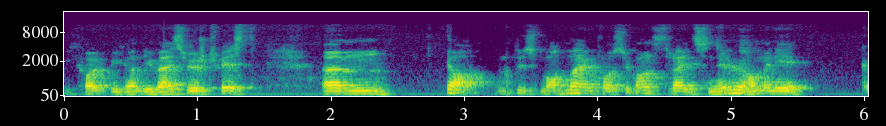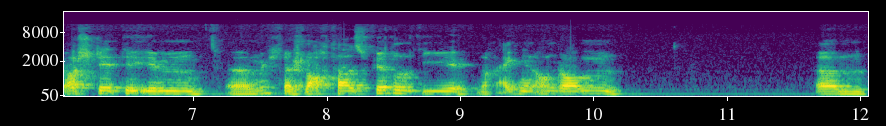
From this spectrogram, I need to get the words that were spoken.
ich halte mich an die Weißwürst fest. Ähm, ja, und das machen wir einfach so ganz traditionell. Wir haben eine Gaststätte im äh, Münchner Schlachthausviertel, die nach eigenen Angaben ähm,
